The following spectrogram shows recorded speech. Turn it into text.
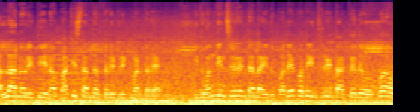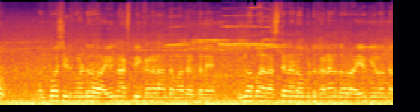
ಅಲ್ಲ ಅನ್ನೋ ರೀತಿ ನಾವು ಪಾಕಿಸ್ತಾನದವ್ರ ಥರ ಟ್ರೀಟ್ ಮಾಡ್ತಾರೆ ಇದು ಒಂದು ಇನ್ಸಿಡೆಂಟ್ ಅಲ್ಲ ಇದು ಪದೇ ಪದೇ ಇನ್ಸಿಡೆಂಟ್ ಆಗ್ತಾಯಿದೆ ಒಬ್ಬ ಒಂದು ಪೋಸ್ಟ್ ಇಟ್ಕೊಂಡು I will not speak Kannada ಅಂತ ಮಾತಾಡ್ತಾನೆ ಇನ್ನೊಬ್ಬ ರಸ್ತೆ ಹೋಗ್ಬಿಟ್ಟು ಕನ್ನಡದವರು ಅಯೋಗ್ಯರು ಅಂತ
